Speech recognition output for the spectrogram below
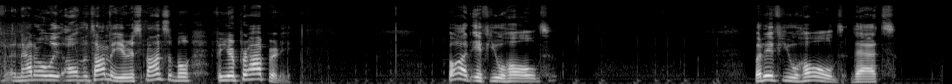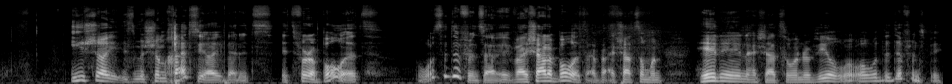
for not always all the time are you responsible for your property. But if you hold, but if you hold that isha is mishum chatziyah, that it's it's for a bullet, what's the difference? If I shot a bullet, I shot someone hidden, I shot someone revealed. What, what would the difference be?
